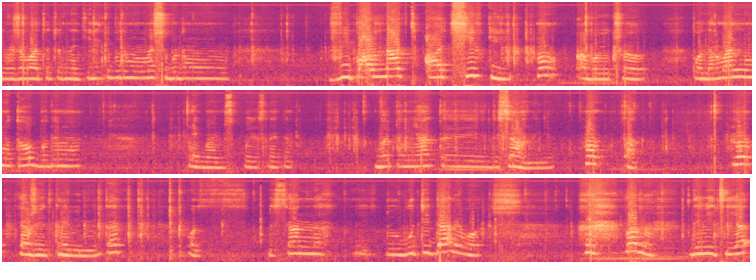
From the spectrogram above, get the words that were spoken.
і виживати тут не тільки будемо, ми ще будемо виповнати ачівки. Ну, або якщо по-нормальному, то будемо, як би вам пояснити, виповняти досягнення. Ну, так. Ну, я вже відкрив інвентар. Ось досягнення добути дерево. Ладно, дивіться, я,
